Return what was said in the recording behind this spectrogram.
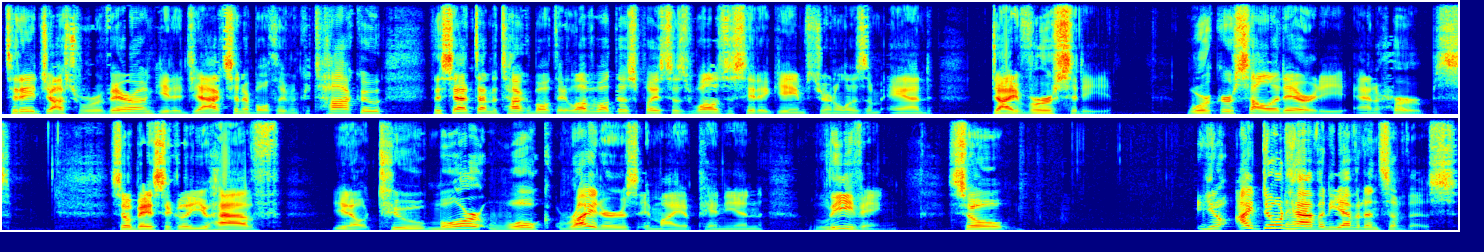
Today, Joshua Rivera and Gita Jackson are both leaving Kotaku. They sat down to talk about what they love about this place, as well as the state of games, journalism, and diversity, worker solidarity, and herbs. So basically, you have, you know, two more woke writers, in my opinion, leaving. So, you know, I don't have any evidence of this,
